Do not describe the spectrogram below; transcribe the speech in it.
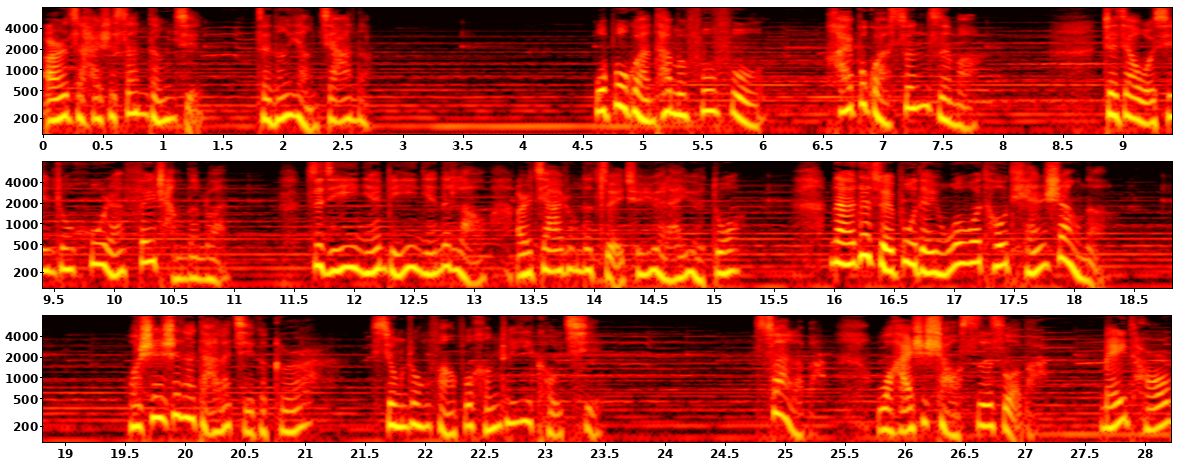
儿子还是三等警，怎能养家呢？我不管他们夫妇，还不管孙子吗？这叫我心中忽然非常的乱。自己一年比一年的老，而家中的嘴却越来越多，哪个嘴不得用窝窝头填上呢？我深深的打了几个嗝，胸中仿佛横着一口气。算了吧，我还是少思索吧，没头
